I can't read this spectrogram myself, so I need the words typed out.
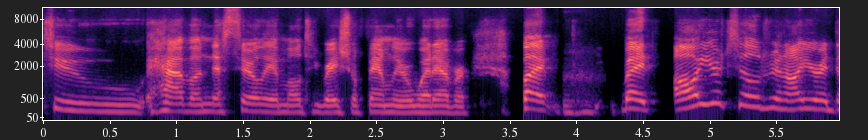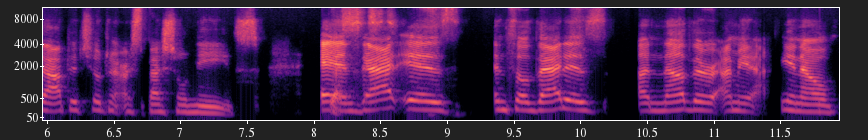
to have a necessarily a multiracial family or whatever, but mm-hmm. but all your children, all your adopted children are special needs, and yes. that is, and so that is another. I mean, you know,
